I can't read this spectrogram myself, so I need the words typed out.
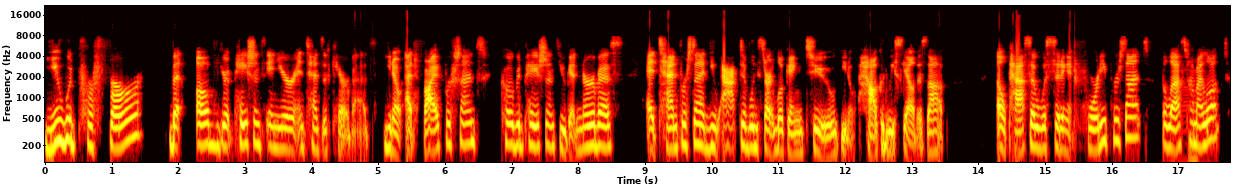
you would prefer that of your patients in your intensive care beds, you know, at 5%, COVID patients, you get nervous. At 10%, you actively start looking to, you know, how could we scale this up? El Paso was sitting at 40% the last time I looked.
